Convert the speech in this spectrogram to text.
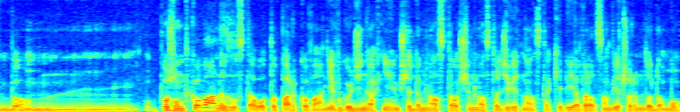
bo mm, uporządkowane zostało to parkowanie w godzinach, nie wiem, 17, 18, 19, kiedy ja wracam wieczorem do domu.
